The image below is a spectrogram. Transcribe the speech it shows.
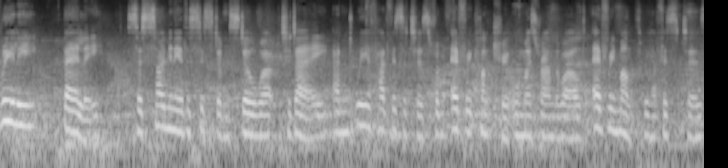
really barely so, so many of the systems still work today, and we have had visitors from every country almost around the world. Every month we have visitors,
